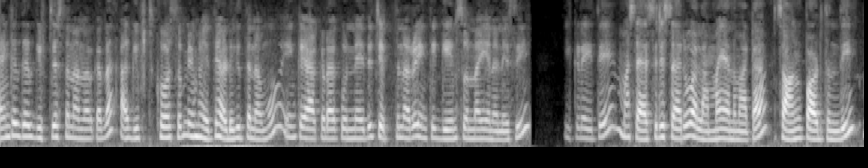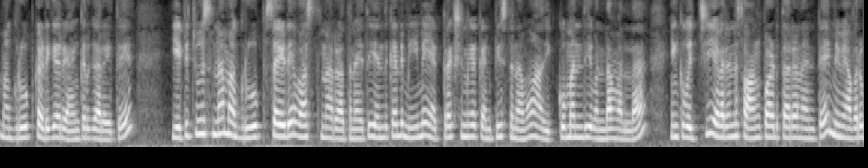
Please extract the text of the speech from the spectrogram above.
యాంకర్ గారు గిఫ్ట్ చేస్తాను అన్నారు కదా ఆ గిఫ్ట్స్ కోసం మేమైతే అడుగుతున్నాము. ఇంకా అక్కడ కొన్ని అయితే చెప్తున్నారు ఇంకా గేమ్స్ ఉన్నాయి అని అనేసి. ఇక్కడైతే మా శాస్త్రి సారు వాళ్ళ అమ్మాయి అనమాట సాంగ్ పాడుతుంది. మా గ్రూప్కి అడిగారు యాంకర్ గారు అయితే ఎటు చూసినా మా గ్రూప్ సైడే వస్తున్నారు అతనైతే. ఎందుకంటే మేమే అట్రాక్షన్గా కనిపిస్తున్నాము ఎక్కువ మంది ఉండడం వల్ల. ఇంక వచ్చి ఎవరైనా సాంగ్ పాడుతారా అంటే మేము ఎవరు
